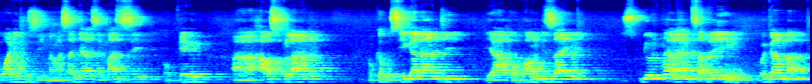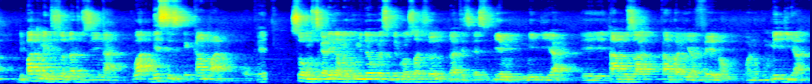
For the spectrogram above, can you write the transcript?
kuwalya okuzimba masanyalaze mazzi okay uh, house plan okay kusiga langi ya compound design. Byonna land surveying. Kwegamba department zonna tuziina what this is a company okay? So musigale nga mwekumiddeko ku sb construction that is sbm media etambuza kampani yaffe eno wano ku media.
